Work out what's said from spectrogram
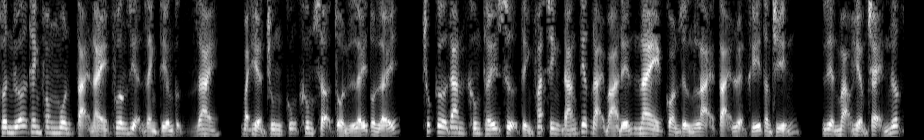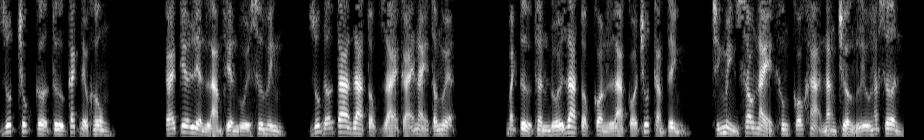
Hơn nữa thanh phong môn tại này phương diện danh tiếng cực dai bạch hiển trung cũng không sợ tổn lấy tổn lấy trúc cơ đan không thấy sự tình phát sinh đáng tiếc đại bá đến nay còn dừng lại tại luyện khí tầng 9, liền mạo hiểm chạy nước rút trúc cơ tư cách đều không. Cái kia liền làm phiền bùi sư minh, giúp đỡ ta gia tộc giải cái này tâm nguyện. Bạch tử thần đối gia tộc còn là có chút cảm tình, chính mình sau này không có khả năng trường lưu hắc sơn.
